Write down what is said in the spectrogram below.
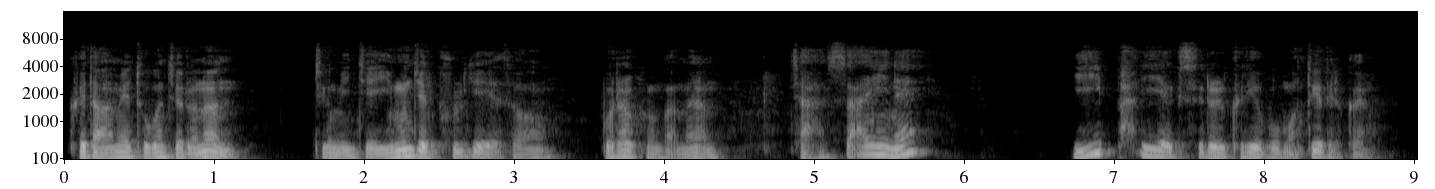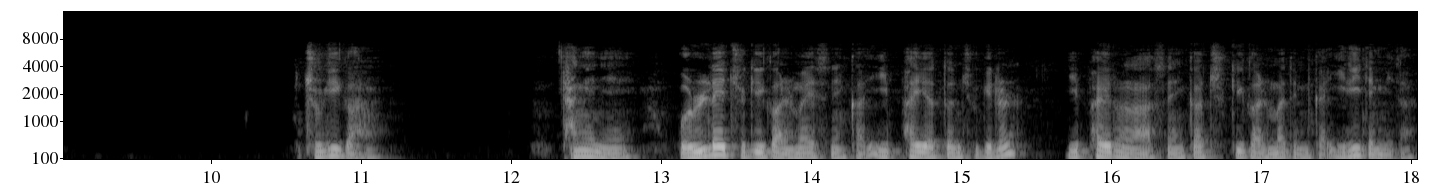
그 다음에 두 번째로는 지금 이제 이 문제를 풀기 위해서 뭐라고 그런가 하면 자, 사인의 2파이x를 그려보면 어떻게 될까요? 주기가 당연히 원래 주기가 얼마였으니까 2파이였던 주기를 2파이로 나왔으니까 주기가 얼마 됩니까? 1이 됩니다.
